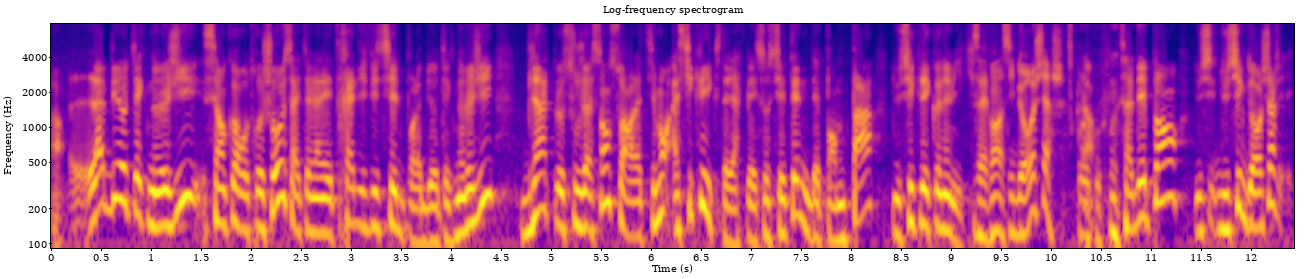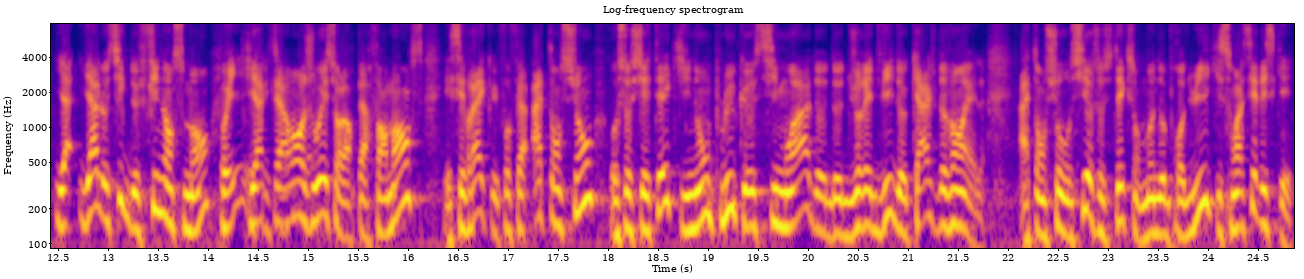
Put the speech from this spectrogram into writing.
Alors, la biotechnologie, c'est encore autre chose. Ça a été une année très difficile pour la biotechnologie, bien que le sous-jacent soit relativement acyclique. C'est-à-dire que les sociétés ne dépendent pas du cycle économique. Ça dépend d'un cycle de recherche, pour Alors, le coup. Ça dépend du, du, cycle de recherche. Il y, a, il y a le cycle de financement oui, qui a clairement joué sur leur performance. Et c'est vrai qu'il faut faire attention aux sociétés qui n'ont plus que six mois de, de, durée de vie de cash devant elles. Attention aussi aux sociétés qui sont monoproduits, qui sont assez risquées.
